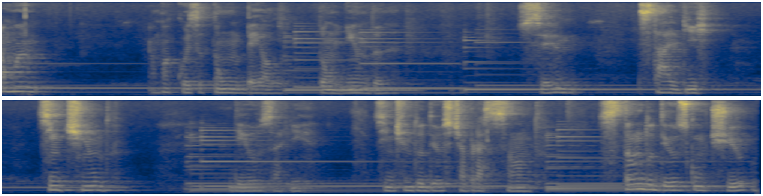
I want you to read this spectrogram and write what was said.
é uma, é uma coisa tão bela, tão linda, né? Você está ali, sentindo Deus ali sentindo Deus te abraçando, estando Deus contigo,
